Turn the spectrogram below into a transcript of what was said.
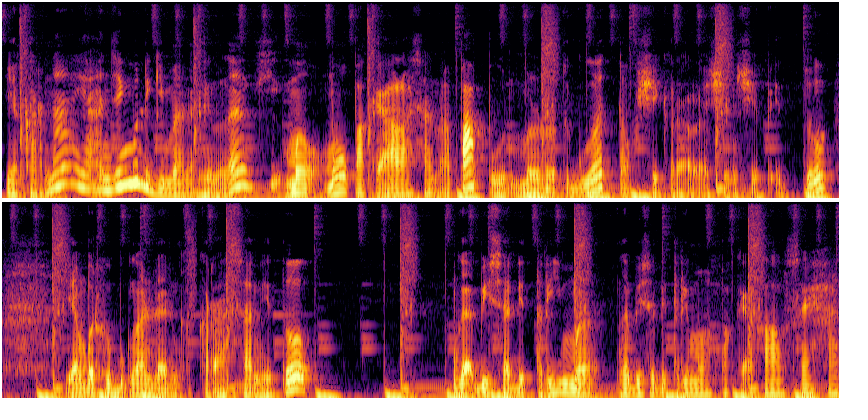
Ya karena ya anjing mau digimanain lagi mau mau pakai alasan apa pun menurut gua toxic relationship itu yang berhubungan dan kekerasan itu nggak bisa diterima nggak bisa diterima pakai akal sehat.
